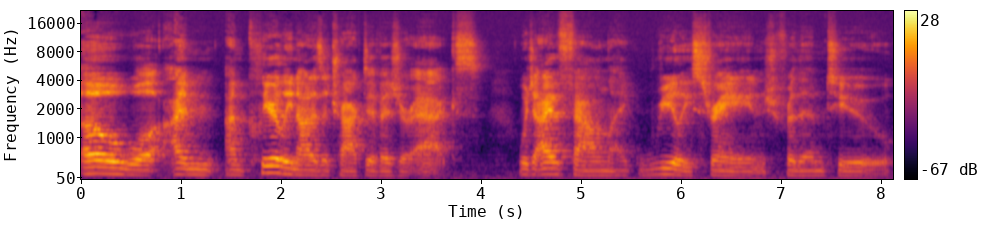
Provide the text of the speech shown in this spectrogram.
oh well, I'm I'm clearly not as attractive as your ex, which I have found like really strange for them to.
